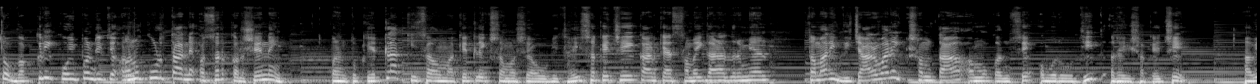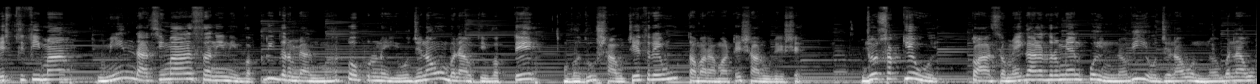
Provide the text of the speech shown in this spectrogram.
તો વક્રી કોઈ પણ રીતે અનુકૂળતાને અસર કરશે નહીં. પરંતુ કેટલાક કિસ્સાઓમાં કેટલીક સમસ્યાઓ ઊભી થઈ શકે છે, કારણ કે આ સમયગાળા દરમિયાન તમારી વિચારવાની ક્ષમતા અમુક અંશે અવરોધિત રહી શકે છે. આવી સ્થિતિમાં મીન રાશિમાં શનિની વક્રી દરમિયાન મહત્વપૂર્ણ યોજનાઓ બનાવતી વખતે વધુ સાવચેત રહેવું તમારા માટે સારું રહેશે. જો શક્ય હોય, તો આ સમયગાળા દરમિયાન કોઈ નવી યોજનાઓ ન બનાવો.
